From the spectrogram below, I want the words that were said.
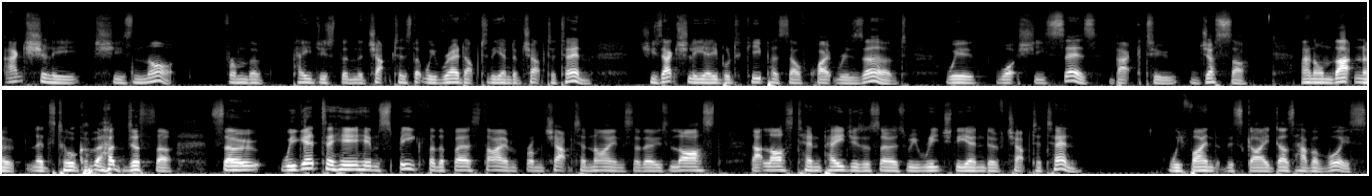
Actually, she's not from the pages and the chapters that we've read up to the end of chapter 10. She's actually able to keep herself quite reserved with what she says back to Jassa. And on that note, let's talk about Jassa. So we get to hear him speak for the first time from chapter 9 so those last that last 10 pages or so as we reach the end of chapter 10 we find that this guy does have a voice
